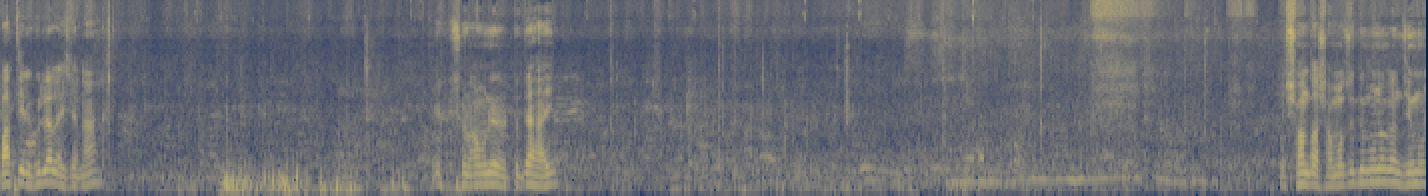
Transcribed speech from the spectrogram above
বাতির খুলে লাইছে না? এ, সোনামণির একটু দেখাই। সন্ধ্যা সময় যদি মনে করেন যেমন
